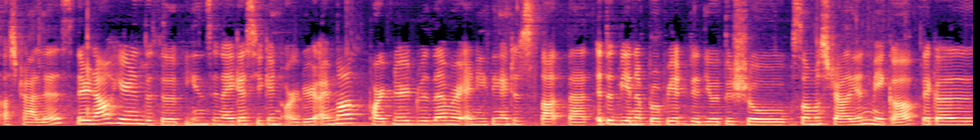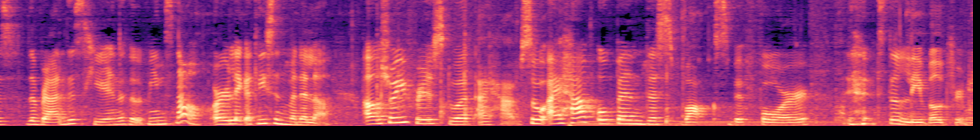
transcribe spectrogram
Australis. They're now here in the Philippines and I guess you can order. I'm not partnered with them or anything. I just thought that it would be an appropriate video to show some Australian makeup because the brand is here in the Philippines now or like at least in Manila. I'll show you first what I have. So I have opened this box before. it's still labeled for me.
